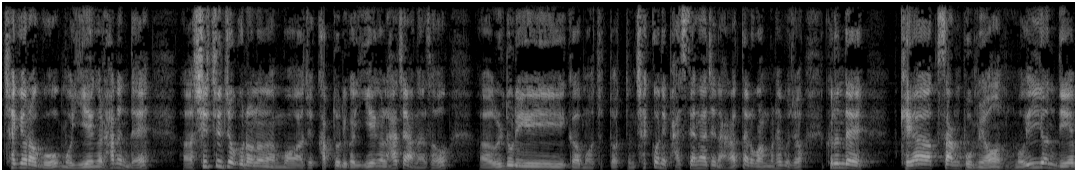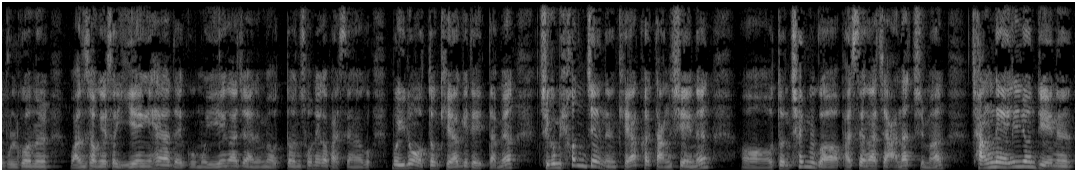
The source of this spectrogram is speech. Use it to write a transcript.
체결하고 뭐 이행을 하는데 어, 실질적으로는 뭐 아직 갑돌이가 이행을 하지 않아서 어, 을돌이가 뭐 어떤 채권이 발생하지는 않았다고 한번 해보죠. 그런데 계약상 보면 뭐 1년 뒤에 물건을 완성해서 이행해야 되고 뭐 이행하지 않으면 어떤 손해가 발생하고 뭐 이런 어떤 계약이 돼 있다면 지금 현재는 계약할 당시에는 어 어떤 채무가 발생하지 않았지만 장래 1년 뒤에는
